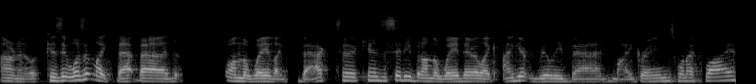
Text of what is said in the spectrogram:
i don't know because it wasn't like that bad on the way like back to kansas city but on the way there like i get really bad migraines when i fly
